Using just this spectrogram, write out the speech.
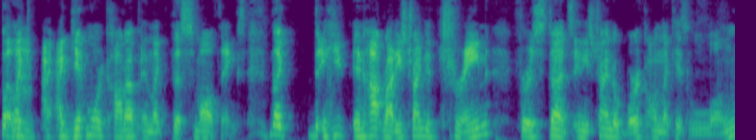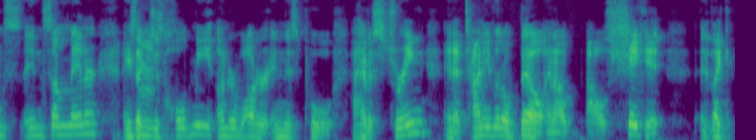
But like, I, I get more caught up in like the small things. Like the, he in Hot Rod, he's trying to train for his stunts and he's trying to work on like his lungs in some manner and he's like Mm. just hold me underwater in this pool i have a string and a tiny little bell and i'll i'll shake It, like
